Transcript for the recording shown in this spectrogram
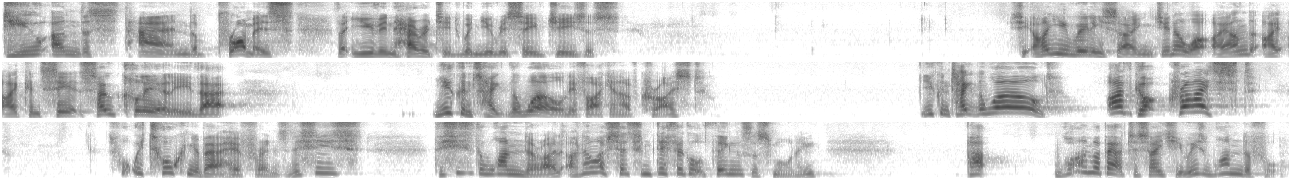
Do you understand the promise that you've inherited when you received Jesus? See, are you really saying, do you know what? I, under, I, I can see it so clearly that you can take the world if I can have Christ. You can take the world. I've got Christ. That's what we're talking about here, friends. This is this is the wonder. I, I know I've said some difficult things this morning, but what I'm about to say to you is wonderful.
